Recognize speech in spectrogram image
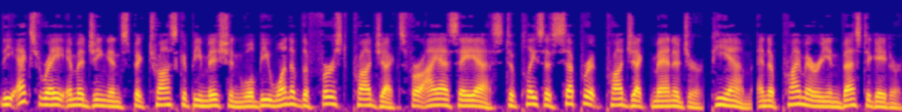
The X-ray Imaging and Spectroscopy Mission will be one of the first projects for ISAS to place a separate project manager and a primary investigator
